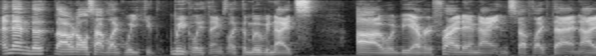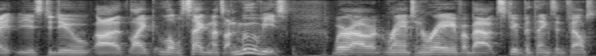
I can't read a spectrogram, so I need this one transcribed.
And then the, I would also have like weekly weekly things, like the movie nights uh, would be every Friday night and stuff like that. And I used to do uh, like little segments on movies where I would rant and rave about stupid things in films.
